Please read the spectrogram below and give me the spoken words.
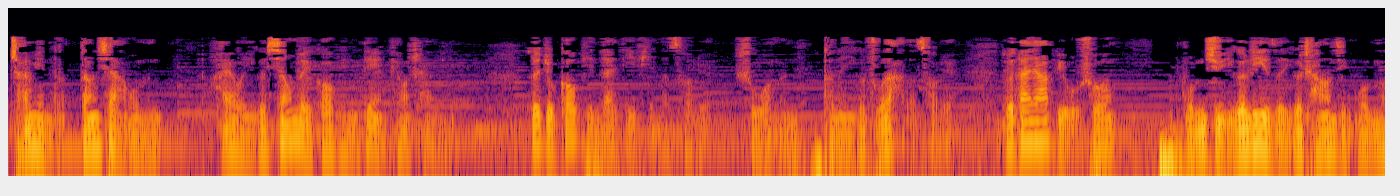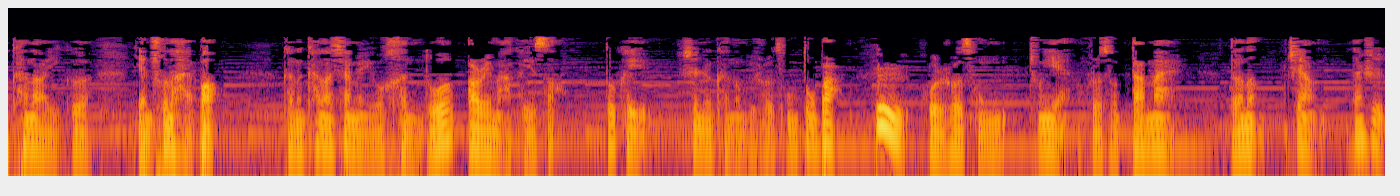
产品的当下，我们还有一个相对高频的电影票产品，所以就高频带低频的策略是我们可能一个主打的策略。就大家比如说，我们举一个例子，一个场景，我们看到一个演出的海报，可能看到下面有很多二维码可以扫，都可以，甚至可能比如说从豆瓣儿，嗯，或者说从中演或者从大麦等等这样，但是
